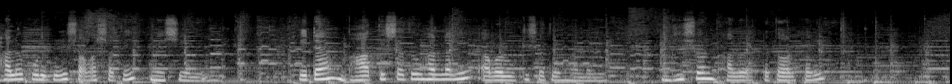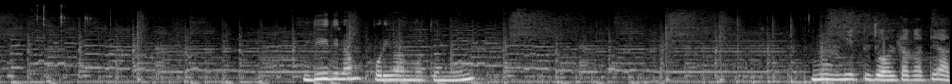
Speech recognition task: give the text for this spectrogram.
ভালো করে করে সবার সাথে মিশিয়ে নেব এটা ভাতের সাথেও ভালো লাগে, আবার রুটির সাথেও ভালো লাগে। ভীষণ ভালো একটা তরকারি। দিয়ে দিলাম পরিমাণ মতো নুন। নুন দিয়ে একটু জলটা কাটে, আর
